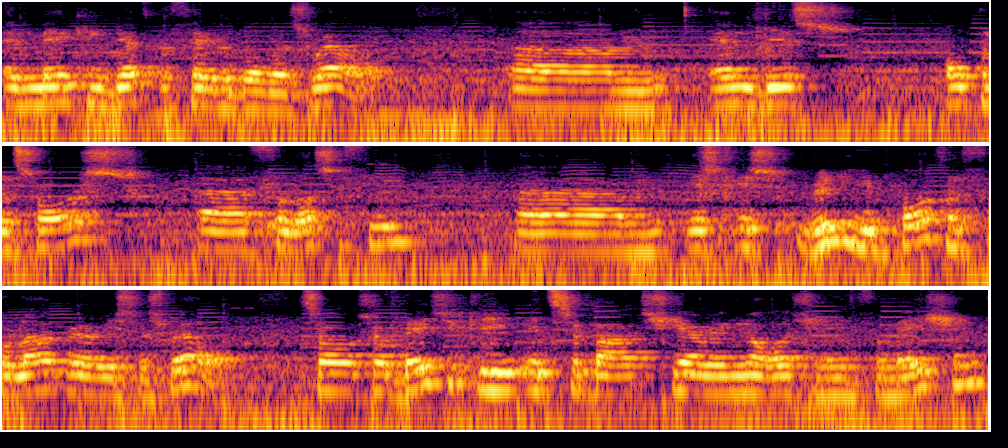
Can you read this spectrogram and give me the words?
and making that available as well. Um, and this open source uh, philosophy um, is, is really important for libraries as well. So, so basically it's about sharing knowledge and information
